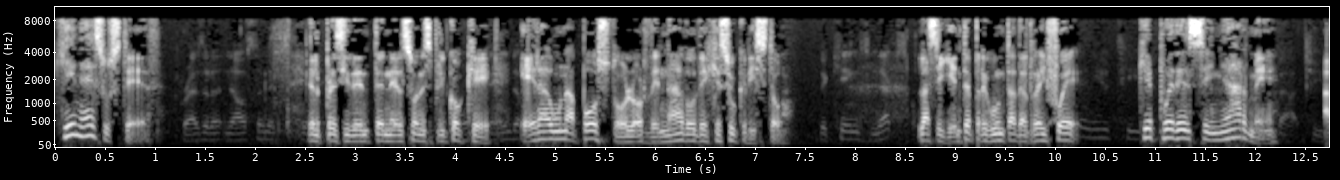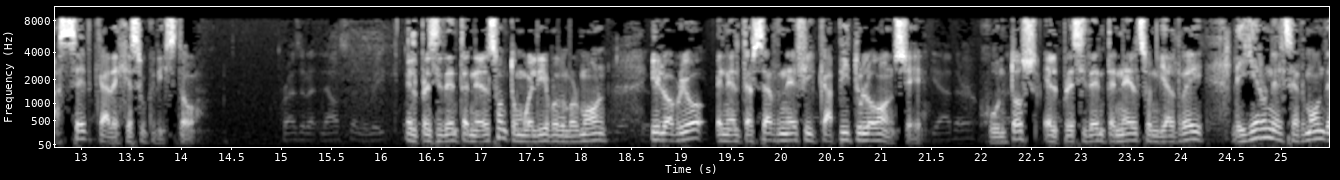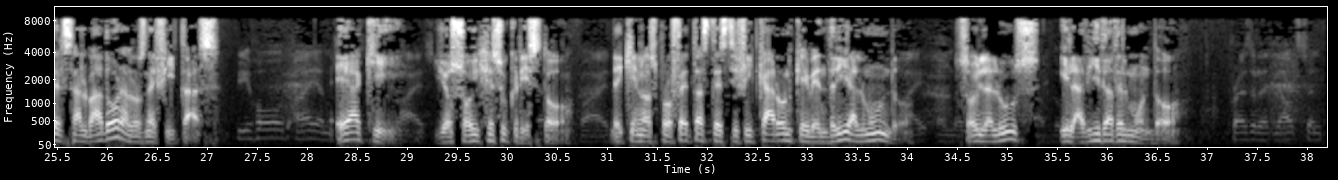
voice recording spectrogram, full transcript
¿quién es usted? El presidente Nelson explicó que era un apóstol ordenado de Jesucristo. La siguiente pregunta del rey fue, ¿qué puede enseñarme acerca de Jesucristo? El presidente Nelson tomó el libro de Mormón y lo abrió en el tercer Nefi capítulo 11. Juntos, el presidente Nelson y el rey leyeron el sermón del Salvador a los nefitas. He aquí, yo soy Jesucristo, de quien los profetas testificaron que vendría al mundo. Soy la luz y la vida del mundo.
